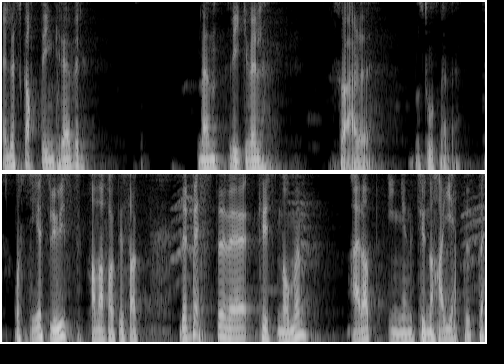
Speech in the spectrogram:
eller skatteinnkrever. Men likevel så er det noe stort med det. Og C.S. Lewis han har faktisk sagt det beste ved kristendommen er at ingen kunne ha gjettet det.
